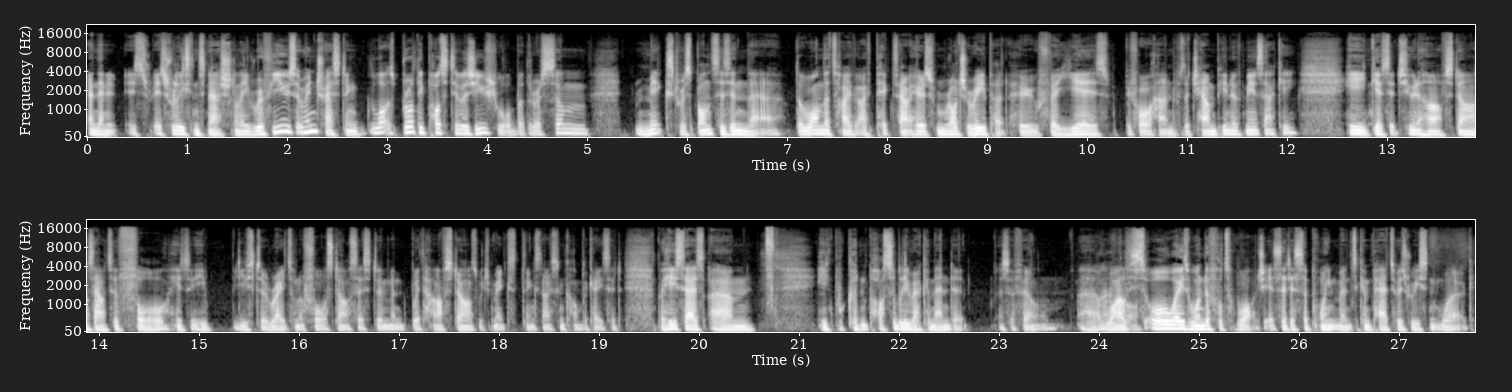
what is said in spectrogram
and then it's, it's released internationally. Reviews are interesting, lots broadly positive as usual, but there are some mixed responses in there. The one that I've, I've picked out here is from Roger Ebert, who for years beforehand was a champion of Miyazaki. He gives it two and a half stars out of four. He's, he used to rate on a four star system and with half stars, which makes things nice and complicated. But he says um, he couldn't possibly recommend it as a film. Uh, While it's always wonderful to watch, it's a disappointment compared to his recent work.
